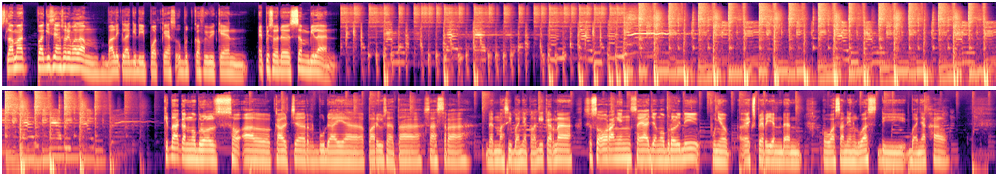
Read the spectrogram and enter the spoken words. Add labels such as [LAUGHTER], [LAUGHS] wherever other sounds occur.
Selamat pagi, siang, sore, malam. Balik lagi di podcast Ubud Coffee Weekend episode 9. Kita akan ngobrol soal culture, budaya, pariwisata, sastra, dan masih banyak lagi karena seseorang yang saya ajak ngobrol ini punya experience dan wawasan yang luas di banyak hal.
